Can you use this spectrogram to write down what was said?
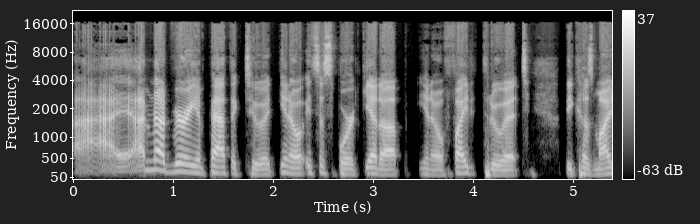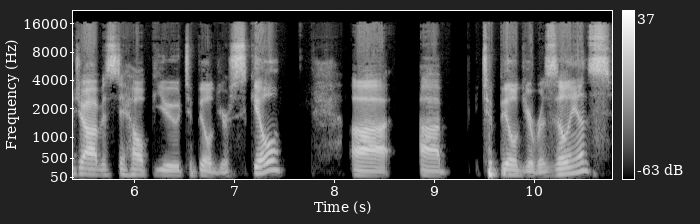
I, I'm not very empathic to it. You know, it's a sport. Get up, you know, fight through it, because my job is to help you to build your skill, uh, uh, to build your resilience,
